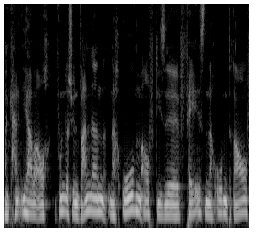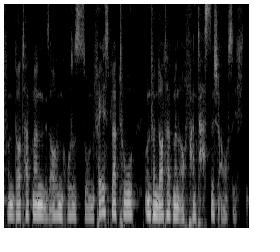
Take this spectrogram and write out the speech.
Man kann hier aber auch wunderschön wandern, nach oben auf diese Felsen, nach oben drauf. Und dort hat man, ist auch ein großes so ein Felsplateau. Und von dort hat man auch fantastische Aussichten.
